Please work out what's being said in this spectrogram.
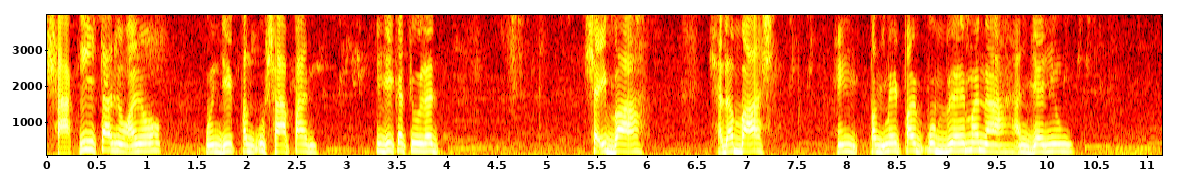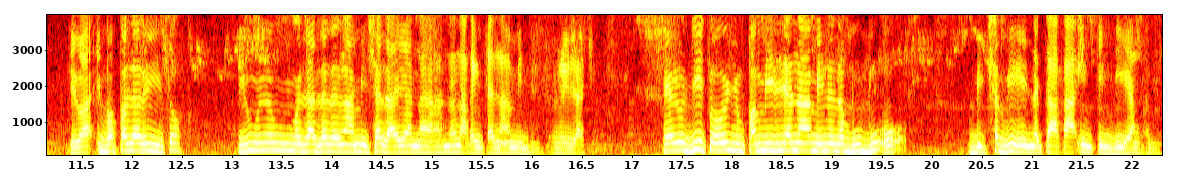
sakitan o ano, kundi pag-usapan. Hindi katulad sa iba, sa labas, pag may problema na, andyan yung, di ba, iba pala rito. Yung, yung madadala namin sa laya na, na nakita namin dito, relasyon. Pero dito, yung pamilya namin na nabubuo, Ibig sabihin, nagkakaintindihan kami.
